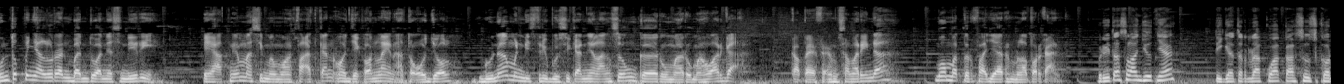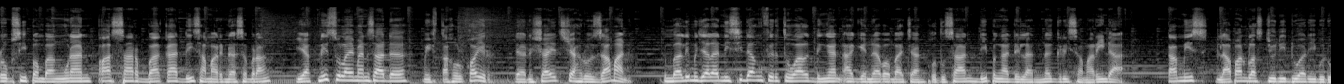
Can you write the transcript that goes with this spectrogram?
untuk penyaluran bantuannya sendiri, pihaknya masih memanfaatkan ojek online atau ojol guna mendistribusikannya langsung ke rumah-rumah warga. KPFM Samarinda, Muhammad Nur Fajar melaporkan. Berita selanjutnya, tiga terdakwa kasus korupsi pembangunan pasar bakat di Samarinda Seberang, yakni Sulaiman Sade, Miftahul Khoir, dan Syahid Syahrul Zaman, kembali menjalani sidang virtual dengan agenda pembacaan putusan di Pengadilan Negeri Samarinda, Kamis 18 Juni 2020.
